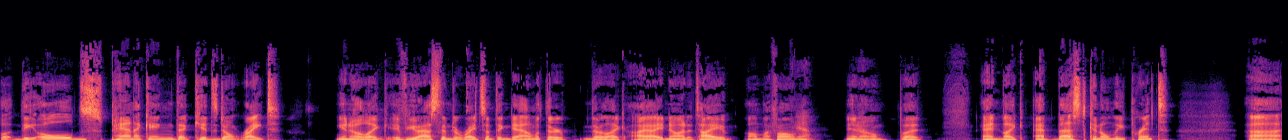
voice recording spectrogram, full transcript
uh, the olds panicking that kids don't write. You Mm-hmm. know, like if you ask them to write something down with their, they're like, I know how to type on my phone. Yeah. You know, but and like at best can only print. Uh,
